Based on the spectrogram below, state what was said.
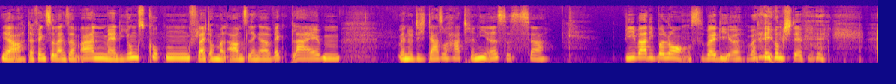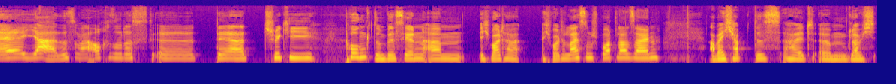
ja, da fängst du langsam an, mehr die Jungs gucken, vielleicht auch mal abends länger wegbleiben. Wenn du dich da so hart trainierst, das ist ja. Wie war die Balance bei dir, bei der Jungsteffi? Äh, ja, das war auch so das äh, der tricky Punkt so ein bisschen. Ähm, ich wollte ich wollte Leistungssportler sein, aber ich habe das halt, ähm, glaube ich,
